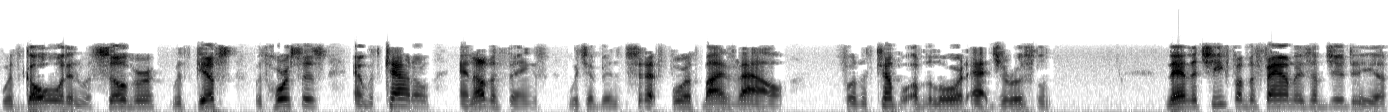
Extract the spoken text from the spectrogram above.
with gold and with silver, with gifts, with horses and with cattle and other things which have been set forth by vow for the temple of the Lord at Jerusalem. Then the chief of the families of Judea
